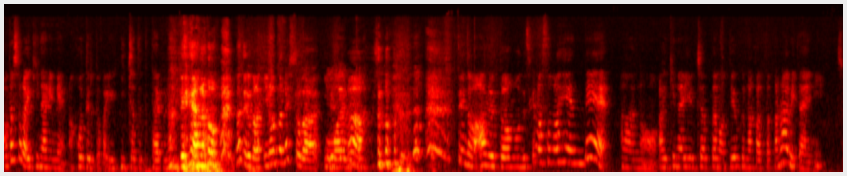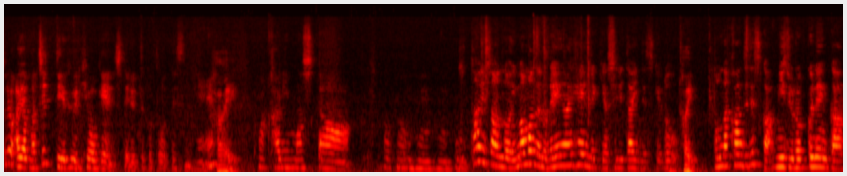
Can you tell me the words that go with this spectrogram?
私とかいきなりねホテルとか行っちゃってたタイプなんで あのなんていうのかないろんな、ね、人がいるから っていうのはあるとは思うんですけど、まあ、その辺であのあいきなり言っちゃったのってよくなかったかなみたいにそれを過ちっていうふうに表現してるってことですね。たはい。わかりました。うんうんうんタイさんの今までの恋愛遍歴が知りたいんですけどはい。どんな感じですか？26年間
